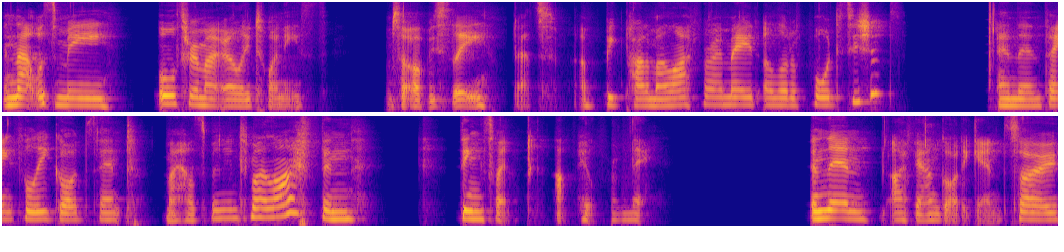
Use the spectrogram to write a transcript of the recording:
And that was me all through my early 20s. So obviously, that's a big part of my life where I made a lot of poor decisions. And then thankfully, God sent my husband into my life and things went uphill from there. And then I found God again. So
